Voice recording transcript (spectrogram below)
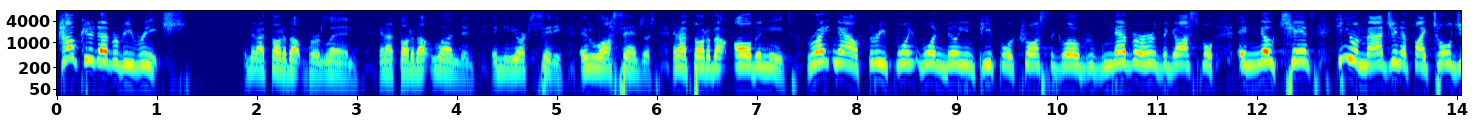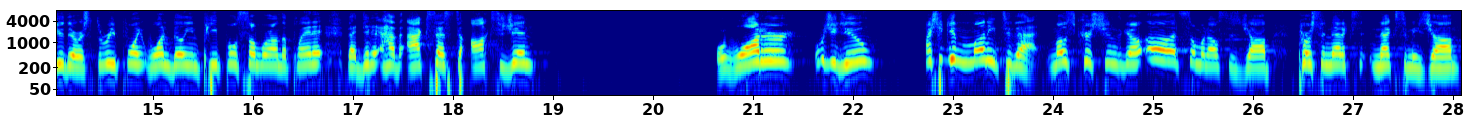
How could it ever be reached? And then I thought about Berlin, and I thought about London, and New York City, and Los Angeles, and I thought about all the needs. Right now, 3.1 billion people across the globe who've never heard the gospel, and no chance. Can you imagine if I told you there was 3.1 billion people somewhere on the planet that didn't have access to oxygen or water? What would you do? I should give money to that. Most Christians go, oh, that's someone else's job, person next, next to me's job,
